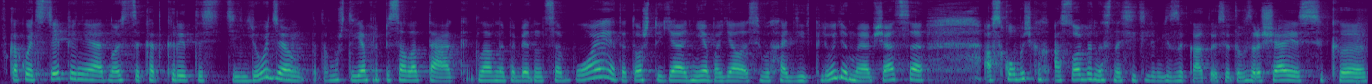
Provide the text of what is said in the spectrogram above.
в какой-то степени относится к открытости людям, потому что я прописала так. Главная победа над собой — это то, что я не боялась выходить к людям и общаться, а в скобочках особенно с носителем языка. То есть это возвращаясь к,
